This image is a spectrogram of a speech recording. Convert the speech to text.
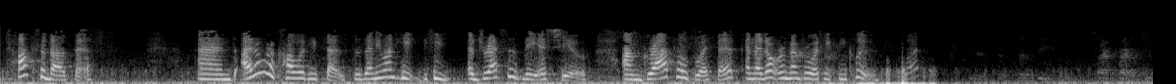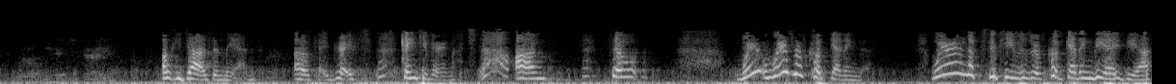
Talks about this, and I don't recall what he says. Does anyone? He he addresses the issue, um, grapples with it, and I don't remember what he concludes. What? Oh, he does in the end. Okay, great. Thank you very much. Um, so, where where's Rav Kook getting this? Where in the psukim is Rav Kook getting the idea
